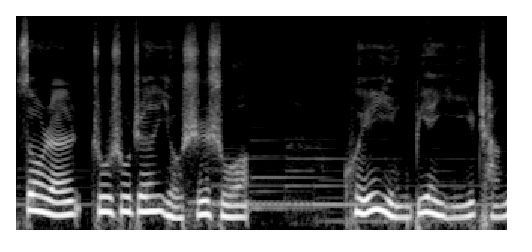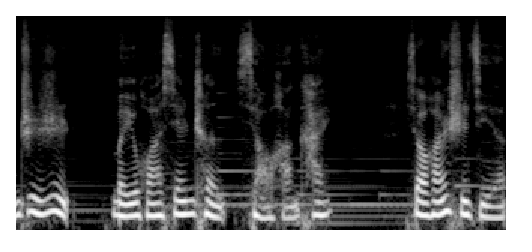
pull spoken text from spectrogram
宋人朱淑珍有诗说。葵影便移长至日，梅花先趁小寒开。小寒时节，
